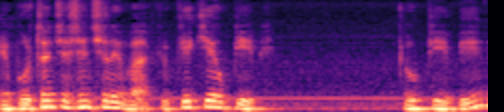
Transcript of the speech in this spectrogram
é importante a gente lembrar que o que é o PIB? O PIB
